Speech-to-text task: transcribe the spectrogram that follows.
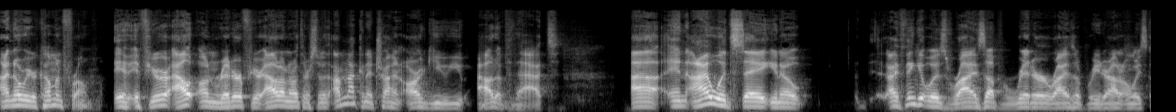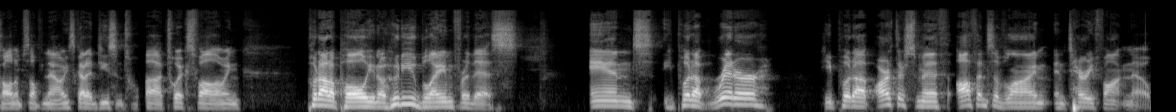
I know where you're coming from. If, if you're out on Ridder, if you're out on Arthur Smith, I'm not going to try and argue you out of that. Uh, and I would say, you know, I think it was Rise Up Ridder, Rise Up Reader. I don't he's called himself now. He's got a decent uh, Twix following. Put out a poll, you know, who do you blame for this? And he put up Ridder, he put up Arthur Smith, offensive line, and Terry Fontenot.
